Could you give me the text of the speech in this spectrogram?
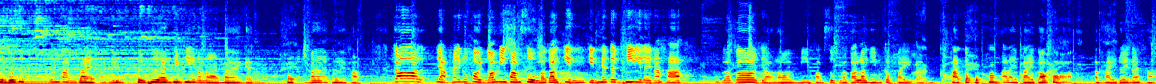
คือรู้สึกตื้นตันใจค่ะที่เพื่อนๆพี่ๆน้องๆมากันครบมากเลยค่ะ ก็อยากให้ทุกคนก็มีความสุขแล้วก็กินกินให้เต็มที่เลยนะคะ แล้วก็เดี๋ยวเรามีความสุขแล้วก็เรายิ้มกลับไปกันค่ะตกบกพร่องอะไรไปก็ขออภัยด้วยนะคะ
